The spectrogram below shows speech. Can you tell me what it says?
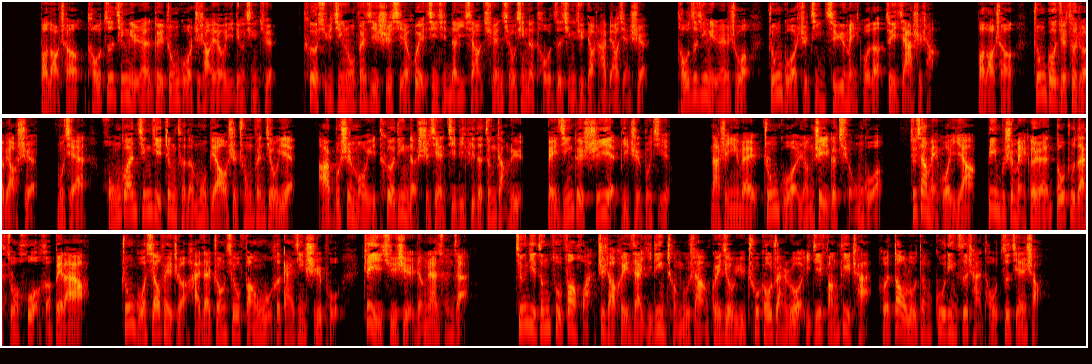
报道称，投资经理人对中国至少也有一定兴趣。特许金融分析师协会进行的一项全球性的投资情绪调查表显示，投资经理人说中国是仅次于美国的最佳市场。报道称，中国决策者表示，目前宏观经济政策的目标是充分就业，而不是某一特定的实现 GDP 的增长率。北京对失业避之不及，那是因为中国仍是一个穷国，就像美国一样，并不是每个人都住在索霍和贝莱尔。中国消费者还在装修房屋和改进食谱，这一趋势仍然存在。经济增速放缓，至少可以在一定程度上归咎于出口转弱以及房地产和道路等固定资产投资减少。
